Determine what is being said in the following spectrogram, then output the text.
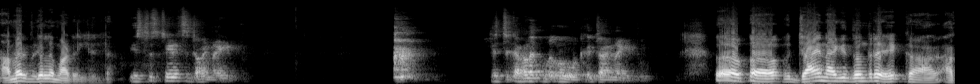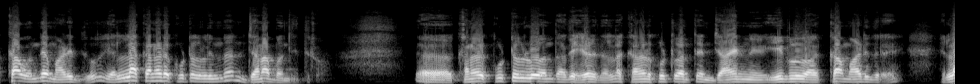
ಅಮೆರಿಕದಲ್ಲೇ ಮಾಡಿರಲಿಲ್ಲ. ಎಷ್ಟು ಸ್ಟೇಟ್ಸ್ ಜಾಯ್ನ್ ಆಗಿತ್ತು? ಎಷ್ಟು ಕನ್ನಡ ಜಾಯ್ನ್ ಆಗಿತ್ತು? ಜಾಯ್ನ್ ಆಗಿದ್ದು ಅಂದರೆ ಅಕ್ಕ ಒಂದೇ ಮಾಡಿದ್ದು. ಎಲ್ಲ ಕನ್ನಡ ಕೂಟಗಳಿಂದ ಜನ ಬಂದಿದ್ದರು ಕನ್ನಡ ಕೂಟಗಳು ಅಂತ ಅದೇ ಹೇಳಿದಲ್ಲ ಕನ್ನಡ ಕೂಟಗಳು ಅಂತ ಜಾಯಿನ್ ಈಗಲೂ ಅಕ್ಕ ಮಾಡಿದರೆ ಎಲ್ಲ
